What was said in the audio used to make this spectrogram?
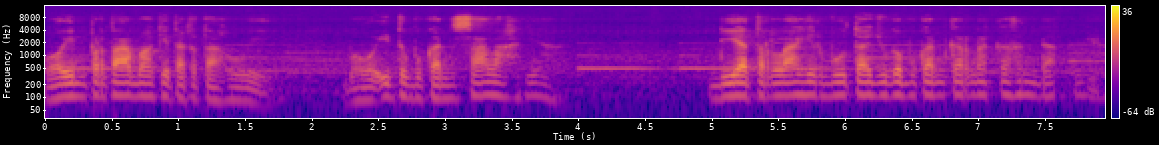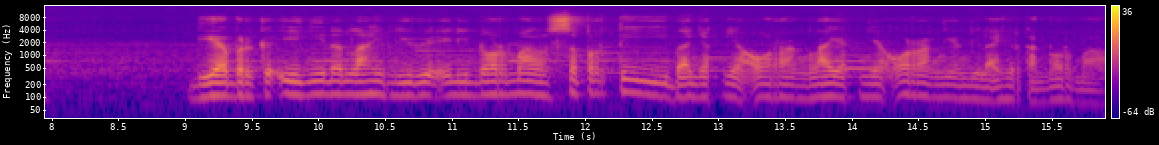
Poin pertama kita ketahui bahwa itu bukan salahnya dia terlahir buta juga bukan karena kehendaknya. Dia berkeinginan lahir di dunia ini normal seperti banyaknya orang, layaknya orang yang dilahirkan normal.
